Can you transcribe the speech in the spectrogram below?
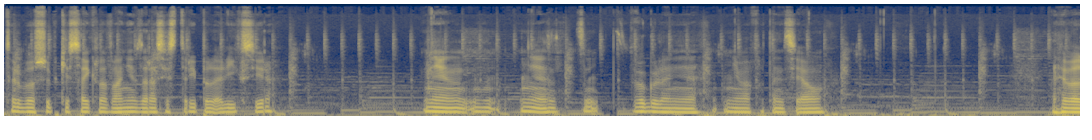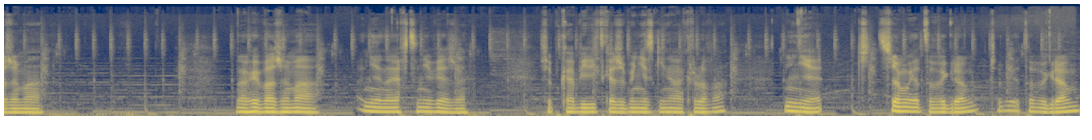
turbo szybkie cyklowanie, zaraz jest triple elixir. Nie, nie, w ogóle nie, nie ma potencjału. No chyba, że ma. No chyba, że ma. Nie, no ja w to nie wierzę. Szybka abilitka, żeby nie zginęła królowa? Nie. Czemu ja to wygram? Czemu ja to wygram?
